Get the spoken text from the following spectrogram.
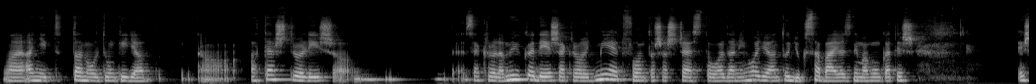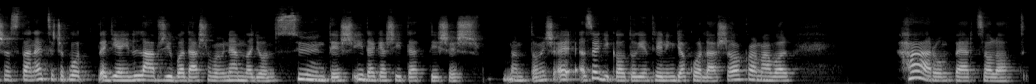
Annyit tanultunk így a, a, a testről is, a, ezekről a működésekről, hogy miért fontos a stresszt oldani, hogyan tudjuk szabályozni magunkat, és és aztán egyszer csak volt egy ilyen lábzsibadásom, ami nem nagyon szűnt, és idegesített is, és nem tudom, és e- az egyik autogén tréning gyakorlása alkalmával három perc alatt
